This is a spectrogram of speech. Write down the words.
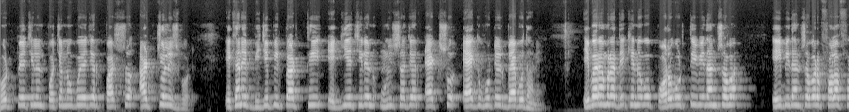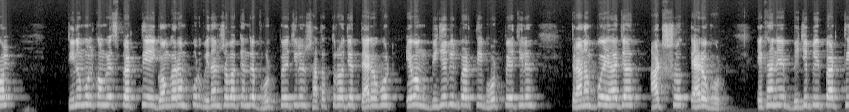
ভোট পেয়েছিলেন পঁচানব্বই হাজার পাঁচশো আটচল্লিশ ভোট। এখানে বিজেপির প্রার্থী এগিয়েছিলেন উনিশ হাজার একশো এক ভোটের ব্যবধানে। এবার আমরা দেখে নেব পরবর্তী বিধানসভা। এই বিধানসভার ফলাফল, তৃণমূল কংগ্রেস প্রার্থী এই গঙ্গারামপুর বিধানসভা কেন্দ্রে ভোট পেয়েছিলেন সাতাত্তর হাজার তেরো ভোট এবং বিজেপির প্রার্থী ভোট পেয়েছিলেন তিরানব্বই হাজার আটশো তেরো ভোট। এখানে বিজেপির প্রার্থী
